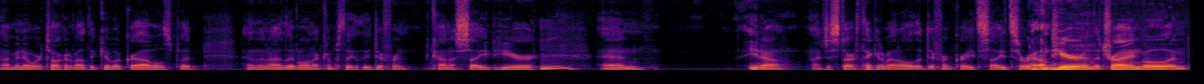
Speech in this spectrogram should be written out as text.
I mean, I know we're talking about the Gimlet Gravels, but and then I live on a completely different kind of site here, and you know, I just start thinking about all the different great sites around here in the Triangle, and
